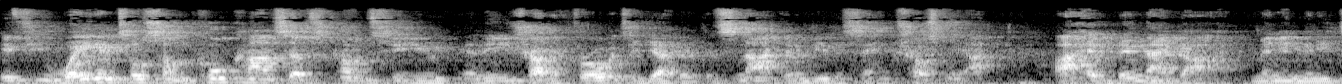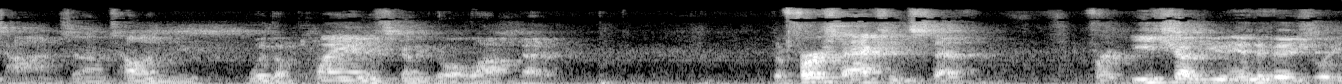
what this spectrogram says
If you wait until some cool concepts come to you and then you try to throw it together, it's not going to be the same. Trust me, I, I have been that guy many, many times, and I'm telling you, with a plan, it's going to go a lot better. The first action step for each of you individually,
